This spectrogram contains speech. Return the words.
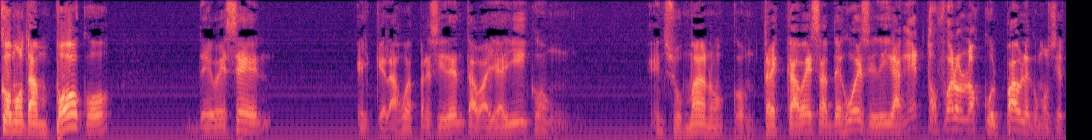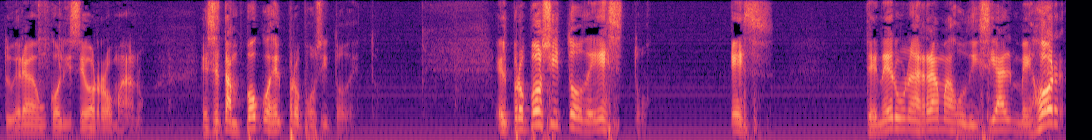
Como tampoco debe ser el que la juez presidenta vaya allí con en sus manos con tres cabezas de jueces y digan, estos fueron los culpables como si estuvieran en un coliseo romano. Ese tampoco es el propósito de esto. El propósito de esto es tener una rama judicial mejor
